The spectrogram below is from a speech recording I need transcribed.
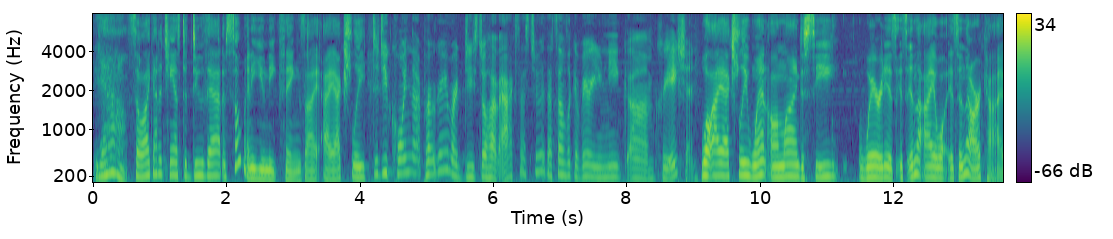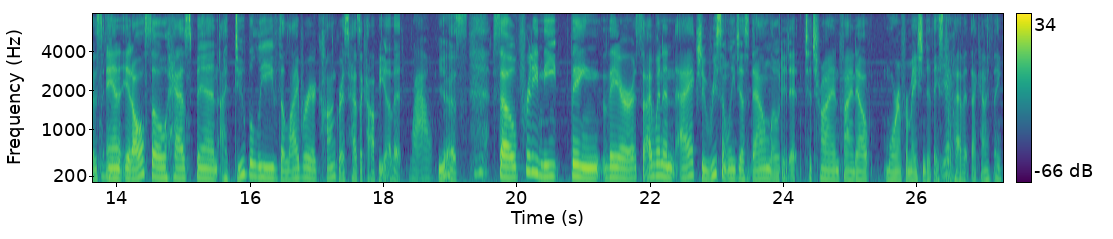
Yeah. So I got a chance to do that. There's so many unique things. I, I actually Did you coin that program, or do you still have access to it? That sounds like a very unique um, creation. Well, I actually went online to see where it is. It's in the Iowa. It's in the archives, Mm-hmm. and it also has been. I do believe the Library of Congress has a copy of it. Wow. Yes. So pretty neat thing there. So I went and I actually recently just downloaded it to try and find out more information. Did they still Yeah. have it? That kind of thing.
